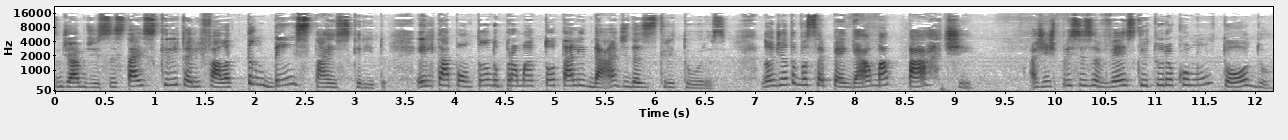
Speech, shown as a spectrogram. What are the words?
o diabo disse, está escrito, ele fala, também está escrito. Ele está apontando para uma totalidade das escrituras. Não adianta você pegar uma parte. A gente precisa ver a escritura como um todo.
